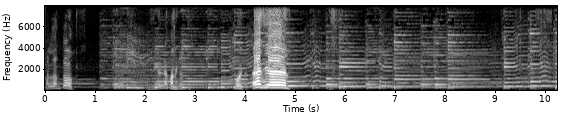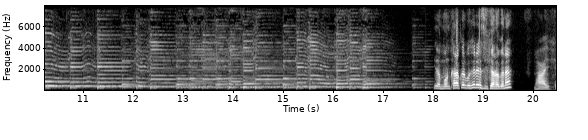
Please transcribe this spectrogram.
ফেললাম তো। জিয়েলটা কানে গেল? ওই এই জিয়েল মন খারাপ করে বসে রয়েছিস কেন কেন ভাই সে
